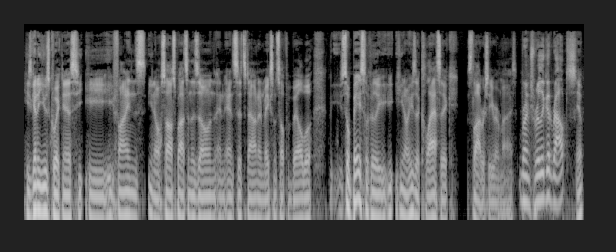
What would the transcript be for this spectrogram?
he's going to use quickness. He, he he finds you know soft spots in the zone and, and sits down and makes himself available. So basically, you know, he's a classic slot receiver in my eyes. runs really good routes. Yep.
